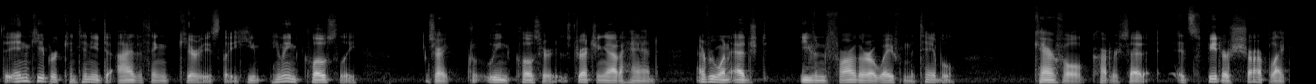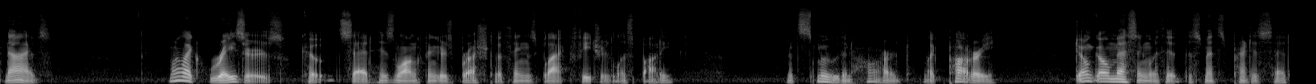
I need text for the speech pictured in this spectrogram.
The innkeeper continued to eye the thing curiously. He, he leaned closely, sorry, cl- leaned closer, stretching out a hand. Everyone edged even farther away from the table. Careful, Carter said. Its feet are sharp like knives. More like razors, Coates said. His long fingers brushed the thing's black, featureless body. It's smooth and hard, like pottery. Don't go messing with it, the smith's apprentice said.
